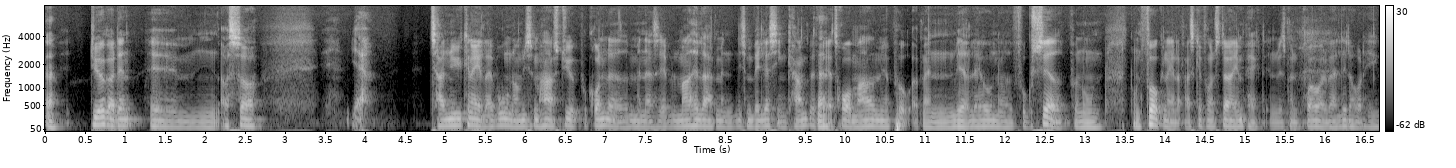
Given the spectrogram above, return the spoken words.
ja. dyrker den, øhm, og så ja, tager nye kanaler i brug, når man ligesom har styr på grundlaget, men altså jeg vil meget hellere, at man ligesom vælger sine kampe, ja. jeg tror meget mere på, at man ved at lave noget fokuseret på nogle, nogle få kanaler, faktisk kan få en større impact, end hvis man prøver at være lidt over det hele.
